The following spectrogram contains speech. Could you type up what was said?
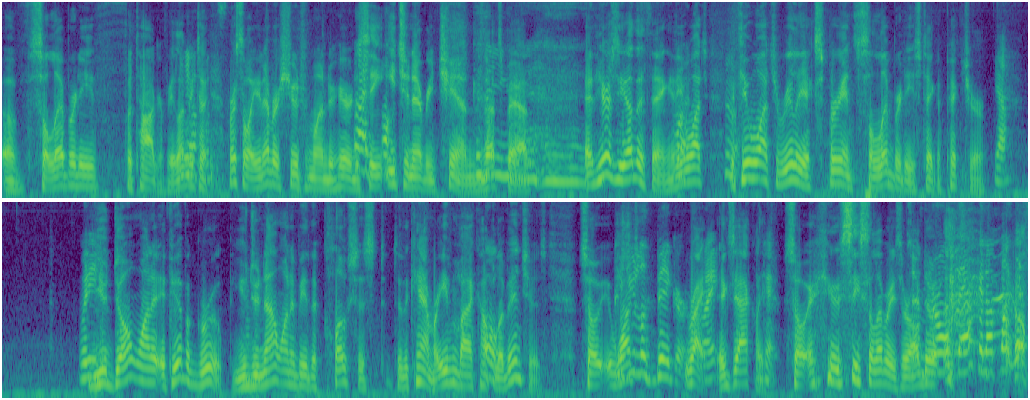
of celebrity photography. Let me tell you. First of all, you never shoot from under here to see each and every chin. That's bad. And here's the other thing. And you watch if you watch really experienced celebrities take a picture. Yeah. What do you, You don't want to, if you have a group, you do not want to be the closest to the camera, even by a couple Oh. of inches. So watch. you look bigger, right? exactly. Okay. So you see celebrities, they're all They're doing all backing up like this.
